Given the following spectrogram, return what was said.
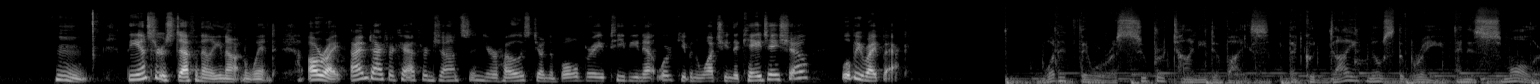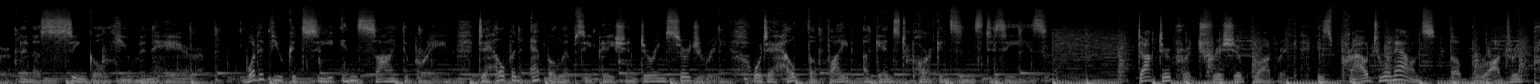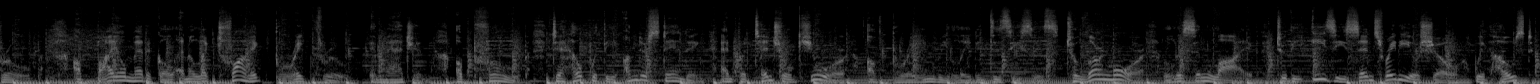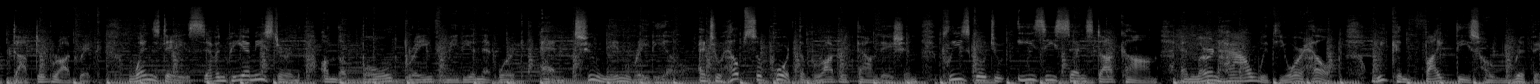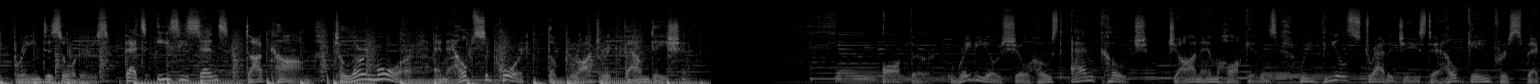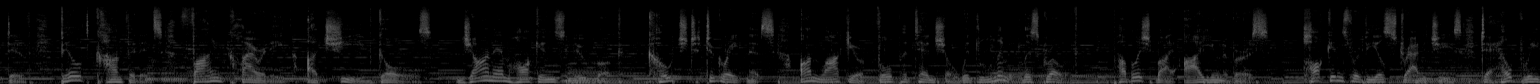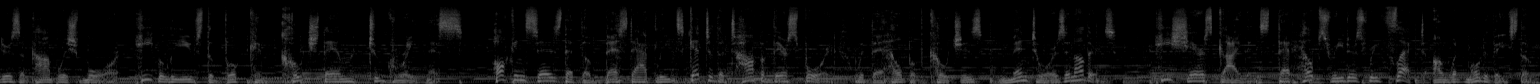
Hmm. The answer is definitely not in wind. All right. I'm Dr. Katherine Johnson, your host on the Bold Brave TV network. You've been watching The KJ Show. We'll be right back. What if there were a super tiny device that could diagnose the brain and is smaller than a single human hair? What if you could see inside the brain to help an epilepsy patient during surgery or to help the fight against Parkinson's disease? Dr. Patricia Broderick is proud to announce the Broderick Probe, a biomedical and electronic breakthrough. Imagine a probe to help with the understanding and potential cure of brain related diseases. To learn more, listen live to the Easy Sense radio show with host Dr. Broderick, Wednesdays, 7 p.m. Eastern on the Bold Brave Media Network and TuneIn Radio. And to help support the Broderick Foundation, please go to EasySense.com and learn how, with your help, we can fight these horrific brain disorders. That's EasySense.com to learn more and help support the Broderick Foundation. Author, radio show host, and coach John M. Hawkins reveals strategies to help gain perspective, build confidence, find clarity, achieve goals. John M. Hawkins' new book, Coached to Greatness Unlock Your Full Potential with Limitless Growth, published by iUniverse. Hawkins reveals strategies to help readers accomplish more. He believes the book can coach them to greatness. Hawkins says that the best athletes get to the top of their sport with the help of coaches, mentors, and others. He shares guidance that helps readers reflect on what motivates them.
